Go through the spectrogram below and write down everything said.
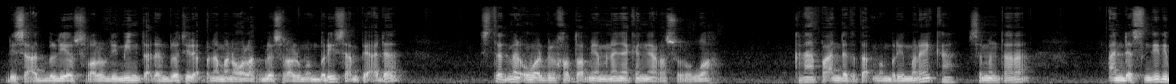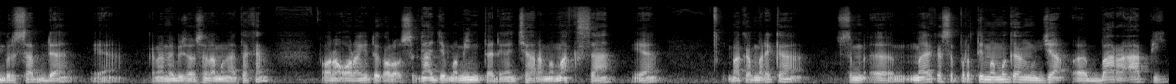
di saat beliau selalu diminta dan beliau tidak pernah menolak, beliau selalu memberi sampai ada statement Umar bin Khattab yang menanyakan ya Rasulullah, kenapa Anda tetap memberi mereka sementara Anda sendiri bersabda ya karena Nabi SAW mengatakan orang-orang itu kalau sengaja meminta dengan cara memaksa ya maka mereka uh, mereka seperti memegang uh, bara api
